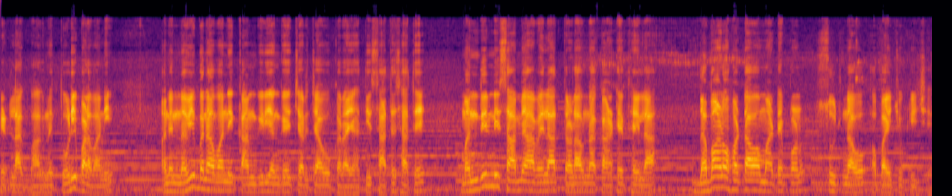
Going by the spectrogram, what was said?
કેટલાક ભાગને તોડી પાડવાની અને નવી બનાવવાની કામગીરી અંગે ચર્ચાઓ કરાઈ હતી. સાથે સાથે મંદિરની સામે આવેલા તળાવના કાંઠે થયેલા દબાણો હટાવવા માટે પણ સૂચનાઓ અપાઈ ચૂકી છે.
